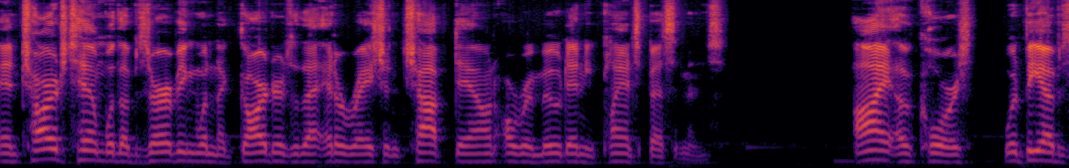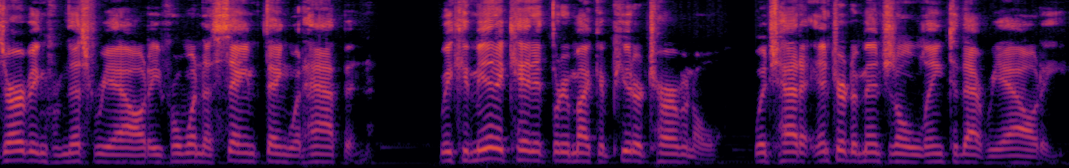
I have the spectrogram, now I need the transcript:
and charged him with observing when the gardeners of that iteration chopped down or removed any plant specimens. I, of course, would be observing from this reality for when the same thing would happen. We communicated through my computer terminal, which had an interdimensional link to that reality.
